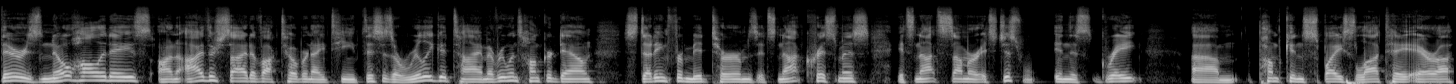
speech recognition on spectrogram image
there is no holidays on either side of October 19th. This is a really good time. Everyone's hunkered down, studying for midterms. It's not Christmas, it's not summer. It's just in this great um, pumpkin spice latte era.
